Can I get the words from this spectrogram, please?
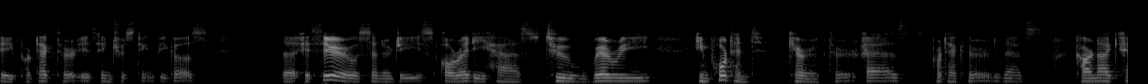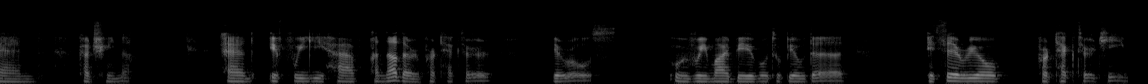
a Protector is interesting because the Ethereal synergies already has two very important character as Protector. That's Karnak and Katrina. And if we have another protector heroes, we might be able to build a ethereal protector team.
